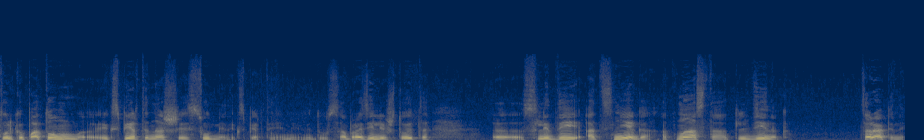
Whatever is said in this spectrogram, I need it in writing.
только потом эксперты наши, судмедэксперты, я имею в виду, сообразили, что это э, следы от снега, от наста, от льдинок, царапины.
